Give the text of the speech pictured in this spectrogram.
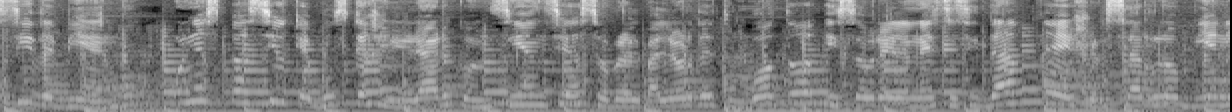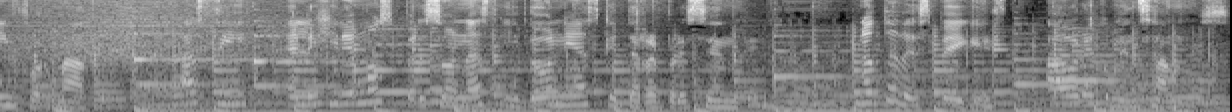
Decide bien, un espacio que busca generar conciencia sobre el valor de tu voto y sobre la necesidad de ejercerlo bien informado. Así, elegiremos personas idóneas que te representen. No te despegues, ahora comenzamos.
